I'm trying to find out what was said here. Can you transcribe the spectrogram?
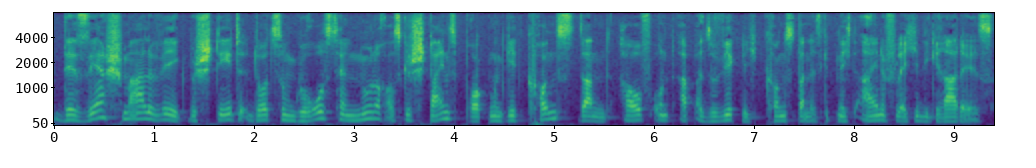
Der sehr schmale Weg besteht dort zum Großteil nur noch aus Gesteinsbrocken und geht konstant auf und ab, also wirklich konstant. Es gibt nicht eine Fläche, die gerade ist.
